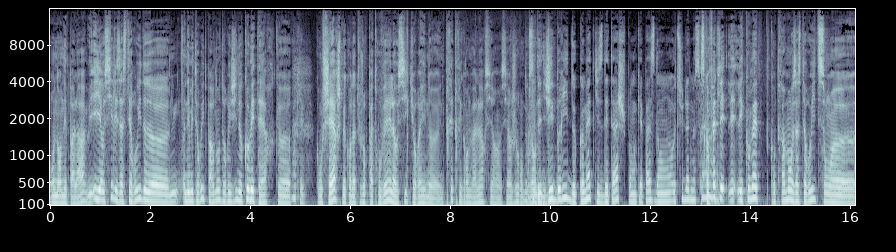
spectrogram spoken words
on n'en est pas là. Et il y a aussi les astéroïdes, euh, des météorites pardon d'origine cométaire que okay. qu'on cherche mais qu'on n'a toujours pas trouvé. Là aussi, qui aurait une, une, très très grande valeur si un, si un jour on Donc pouvait en des dénicher. débris de comètes qui se détachent pendant qu'elles passent dans au-dessus de l'atmosphère. Parce qu'en fait, les, les, les, comètes, contrairement aux astéroïdes, sont euh,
